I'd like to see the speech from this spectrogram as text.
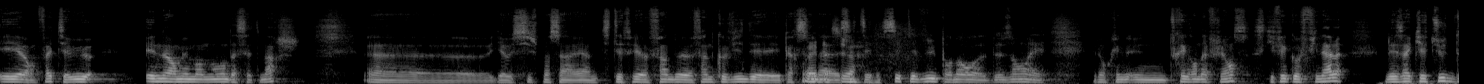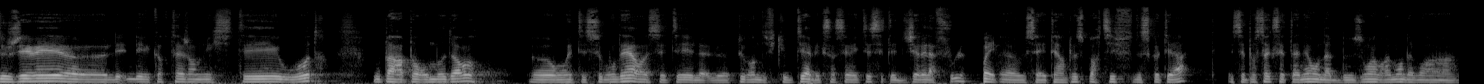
Et en fait, il y a eu énormément de monde à cette marche. il y a aussi, je pense, un, petit effet fin de fin de Covid et, personne s'était vu pendant deux ans et, donc une, très grande affluence, ce qui fait qu'au final, les inquiétudes de gérer les, les, cortèges en mixité ou autres, ou par rapport au mot d'ordre, euh, ont été secondaires. C'était la, plus grande difficulté, avec sincérité, c'était de gérer la foule. Euh, où ça a été un peu sportif de ce côté-là. Et c'est pour ça que cette année, on a besoin vraiment d'avoir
